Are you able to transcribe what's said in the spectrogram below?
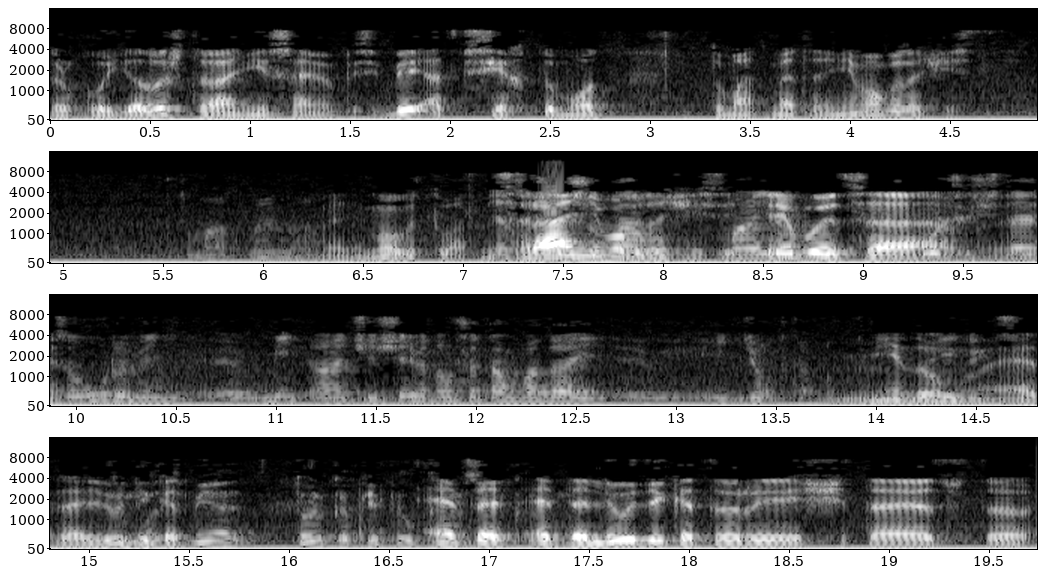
Другое дело, что они сами по себе от всех тумот, тумат мет они не могут очистить. Тумат Маян. Они могут, тумат мецера не могут очистить. Требуется... Больше считается уровень э, очищения, потому что там вода идет. Как будто, Не думаю. Это люди, только пепел Это, это люди, которые считают, что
